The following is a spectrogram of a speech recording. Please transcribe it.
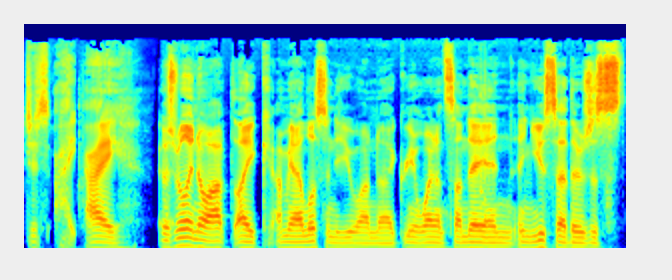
just I, I There's really no op- like. I mean, I listened to you on uh, Green and White on Sunday, and and you said there's just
